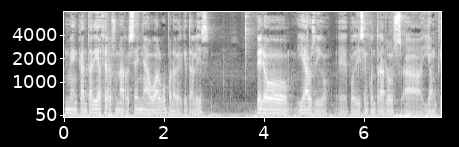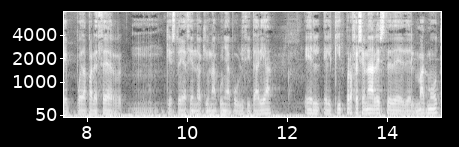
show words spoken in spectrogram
me encantaría haceros una reseña o algo para ver qué tal es. Pero ya os digo, eh, podéis encontrarlos ah, y aunque pueda parecer mm, que estoy haciendo aquí una cuña publicitaria, el, kit profesional este del Macmood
